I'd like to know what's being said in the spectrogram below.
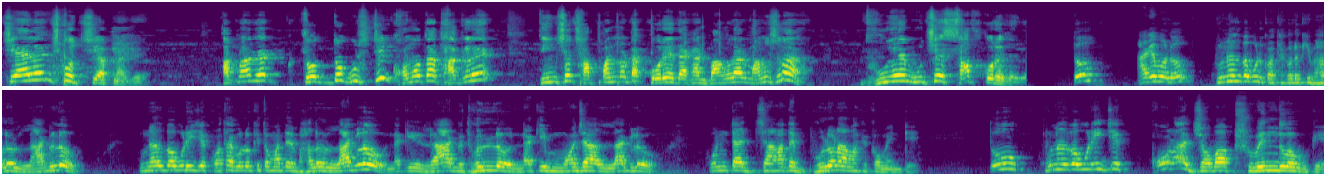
চ্যালেঞ্জ করছি আপনাকে। আপনাদের চোদ্দ গোষ্ঠীর ক্ষমতা থাকলে তিনশো ছাপ্পান্নটা করে দেখান। বাংলার মানুষ না? ধুয়ে মুছে সাফ করে দেবে। তো, আগে বলো বাবুর কথাগুলো কি ভালো লাগল? বাবুর এই যে কথাগুলো কি তোমাদের ভালো লাগল? নাকি রাগ ধরলো? নাকি মজা লাগল? কোনটা জানাতে ভুলো না আমাকে কমেন্টে। তো বাবুর এই যে কড়া জবাব শুভেন্দু বাবুকে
